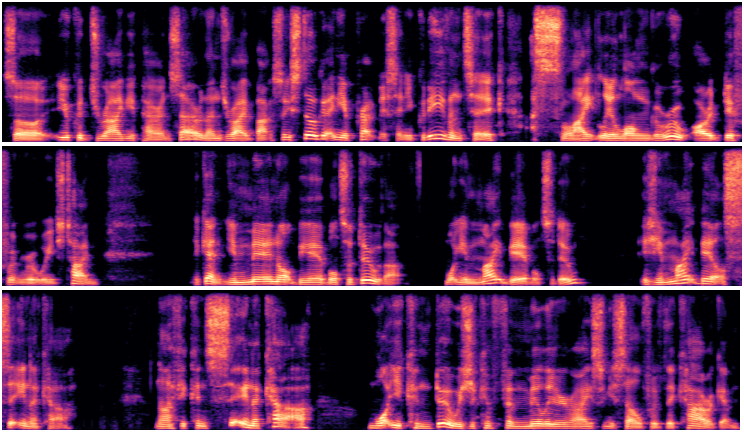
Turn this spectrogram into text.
So you could drive your parents there and then drive back. So you're still getting your practice in. You could even take a slightly longer route or a different route each time. Again, you may not be able to do that. What you might be able to do is you might be able to sit in a car. Now, if you can sit in a car, what you can do is you can familiarize yourself with the car again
